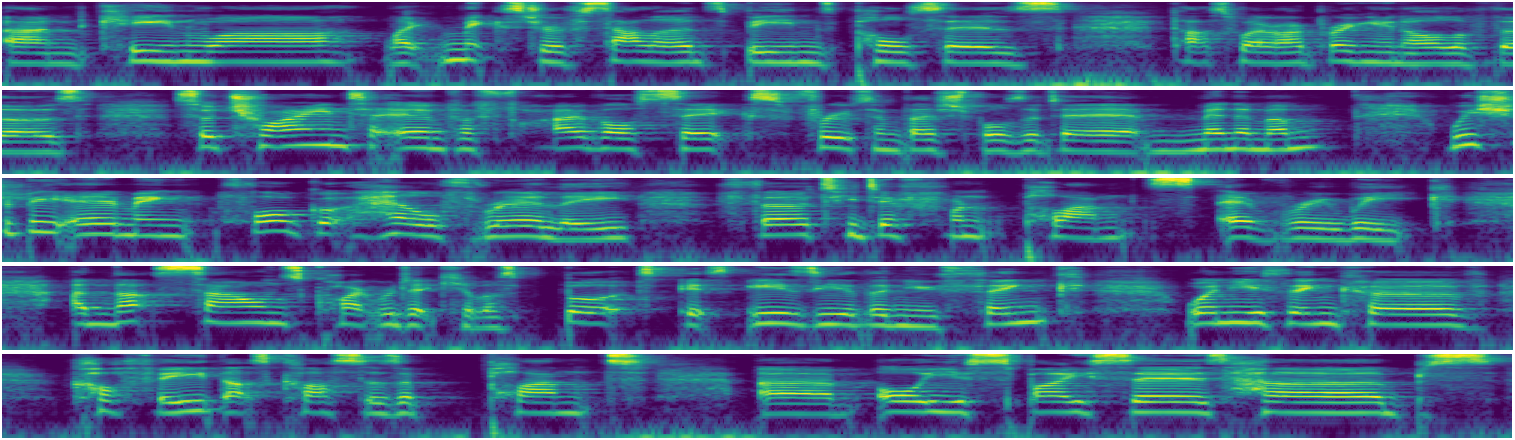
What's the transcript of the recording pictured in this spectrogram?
and quinoa, like mixture of salads, beans, pulses. That's where I bring in all of those. So trying to aim for five or six fruits and vegetables a day minimum. We should be aiming for gut health really 30 different plants every week. And that sounds quite ridiculous, but it's easier than you think. When you think of coffee, that's classed as a plant. Um, all your spices, herbs,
